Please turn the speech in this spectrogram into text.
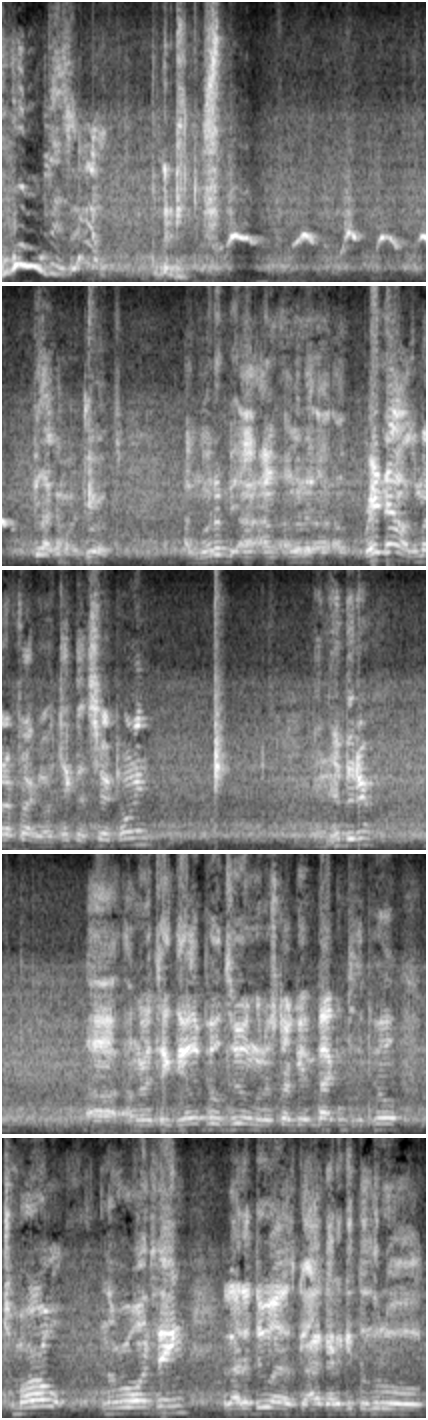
Woo, this out. I'm gonna be. feel like I'm on drugs. I'm gonna be. I, I'm, I'm gonna. Right now, as a matter of fact, I'm gonna take that serotonin inhibitor. Uh, I'm gonna take the other pill too. I'm gonna start getting back into the pill tomorrow. Number one thing I gotta do is I gotta get the little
